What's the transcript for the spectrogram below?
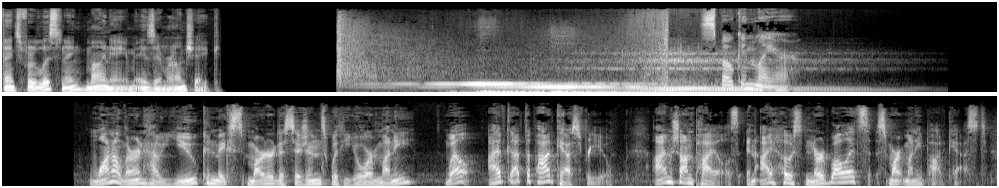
Thanks for listening. My name is Imran Sheikh. Spoken Layer. Want to learn how you can make smarter decisions with your money? Well, I've got the podcast for you. I'm Sean Pyles, and I host NerdWallet's Smart Money Podcast –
